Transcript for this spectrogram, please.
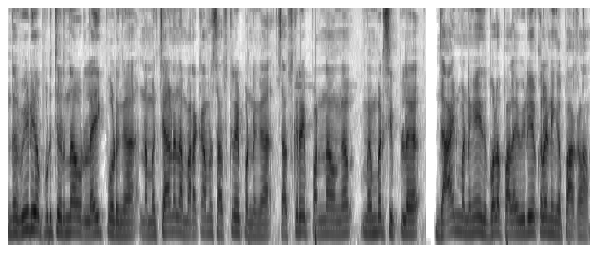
இந்த வீடியோ பிடிச்சிருந்தா ஒரு லைக் போடுங்க. நம்ம சேனலை மறக்காமல் சப்ஸ்கிரைப் பண்ணுங்கள் சப்ஸ்கிரைப் பண்ணவங்க மெம்பர்ஷிப்பில் ஜாயின் பண்ணுங்கள் இது போல் பல வீடியோக்களை நீங்கள் பார்க்கலாம்.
